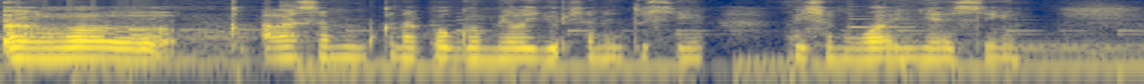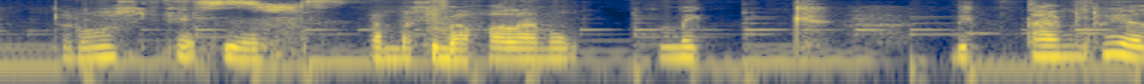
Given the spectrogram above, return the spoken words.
uh, alasan kenapa gue milih jurusan itu sih. Reason why nya sih. Terus kayak ya yang pasti bakalan make big time itu ya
